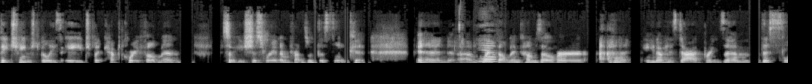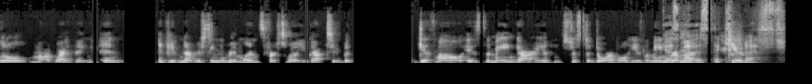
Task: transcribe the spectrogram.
they changed Billy's age but kept Corey Feldman. So he's just random friends with this little kid. And um, Corey Feldman comes over. you know, his dad brings him this little Mogwai thing. And if you've never seen the Gremlins, first of all, you got to. But Gizmo is the main guy, and he's just adorable. He's the main Gizmo gremlin. is the cutest.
